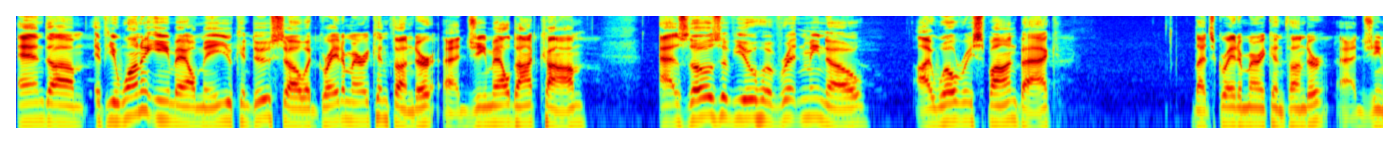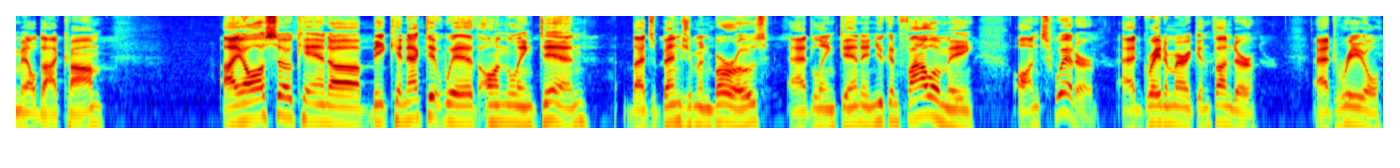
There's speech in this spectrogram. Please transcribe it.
And um, if you want to email me, you can do so at greatamericanthunder at gmail.com. As those of you who have written me know, I will respond back. That's greatamericanthunder at gmail.com. I also can uh, be connected with on LinkedIn. That's Benjamin Burrows at LinkedIn. And you can follow me on Twitter at Great American Thunder at Real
